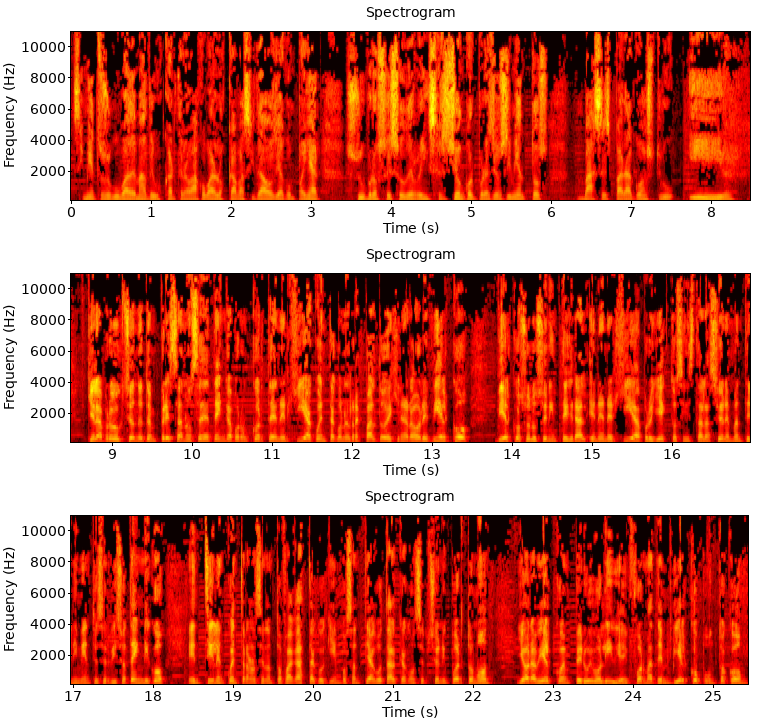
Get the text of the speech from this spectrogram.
Cimientos ocupa además de buscar trabajo para los capacitados y acompañar su proceso de reinserción. Corporación Cimientos, bases para construir. Que la producción de tu empresa no se detenga por un corte de energía cuenta con el respaldo de generadores Bielco. Bielco Solución Integral en Energía, Proyectos, Instalaciones, Mantenimiento y Servicio Técnico. En Chile encuéntranos en Antofagasta, Coquimbo, Santiago, Talca, Concepción y Puerto Montt. Y ahora Bielco en Perú y Bolivia. Infórmate en bielco.com.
